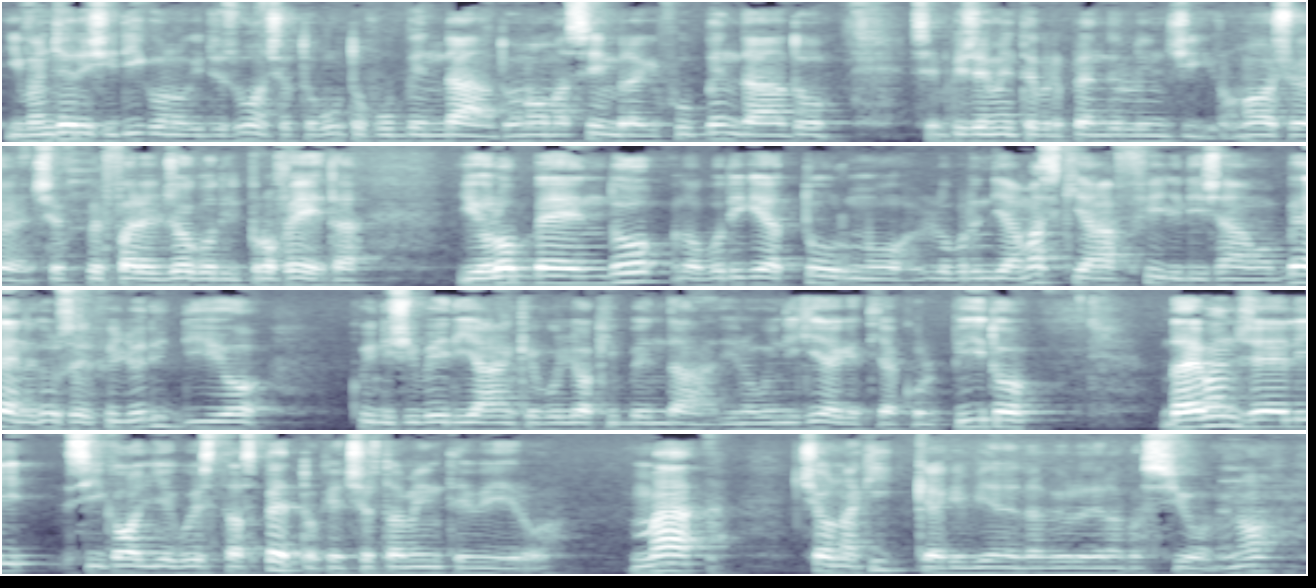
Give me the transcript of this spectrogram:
I Vangeli ci dicono che Gesù a un certo punto fu bendato, no? ma sembra che fu bendato semplicemente per prenderlo in giro, no? cioè, cioè per fare il gioco del profeta io lo bendo, dopodiché attorno lo prendiamo a schiaffi, gli diciamo bene, tu sei il figlio di Dio, quindi ci vedi anche con gli occhi bendati, no? quindi chi è che ti ha colpito? Dai Vangeli si coglie questo aspetto che è certamente vero, ma c'è una chicca che viene dal vero della passione, no?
